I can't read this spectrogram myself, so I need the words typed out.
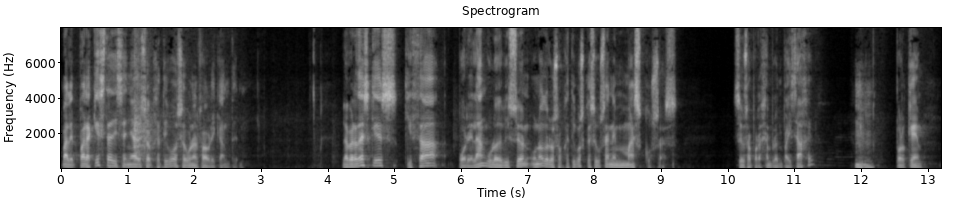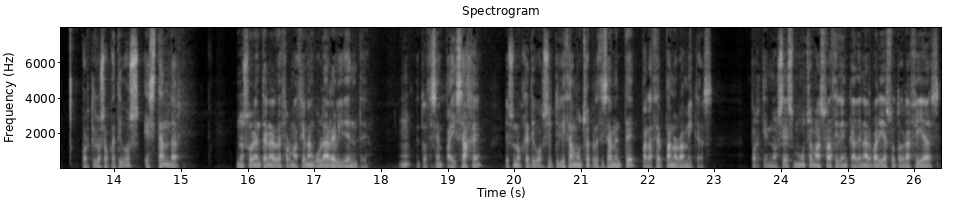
Vale, ¿para qué está diseñado ese objetivo según el fabricante? La verdad es que es quizá por el ángulo de visión, uno de los objetivos que se usan en más cosas. Se usa, por ejemplo, en paisaje. ¿Por qué? Porque los objetivos estándar no suelen tener deformación angular evidente. Entonces, en paisaje es un objetivo que se utiliza mucho precisamente para hacer panorámicas, porque nos es mucho más fácil encadenar varias fotografías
